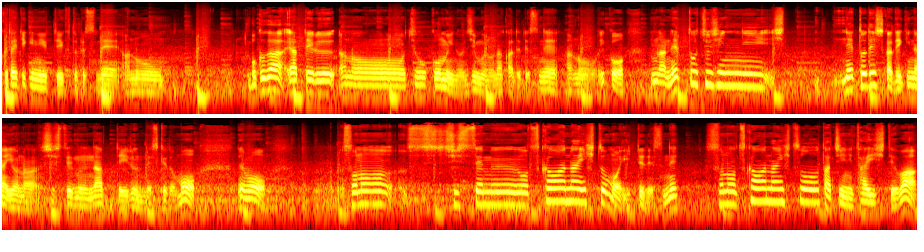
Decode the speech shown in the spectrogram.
具体的に言っていくとですねあの僕がやっている、あの地方公務員の事務の中でですね、あの以降ネットを中心にネットでしかできないようなシステムになっているんですけどもでもそのシステムを使わない人もいてですねその使わない人たちに対しては、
